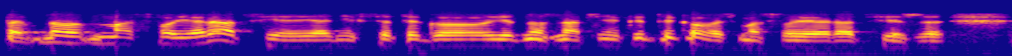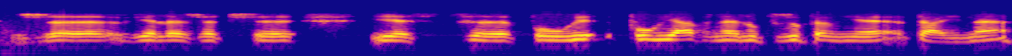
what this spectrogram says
pewno ma swoje racje. Ja nie chcę tego jednoznacznie krytykować. Ma swoje racje, że, że wiele rzeczy jest e, pół, półjawne lub zupełnie tajne.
